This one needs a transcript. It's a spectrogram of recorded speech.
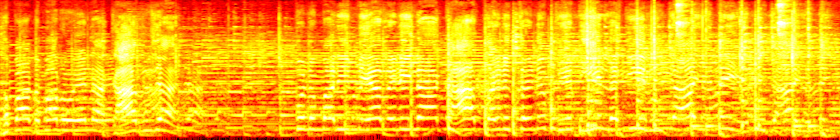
ખપાટ મારો એના ઘા રૂજા પણ મારી મેલડીના ઘા તણ તણ પેઢી લગી રૂજાય નહીં રૂજાય નહીં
